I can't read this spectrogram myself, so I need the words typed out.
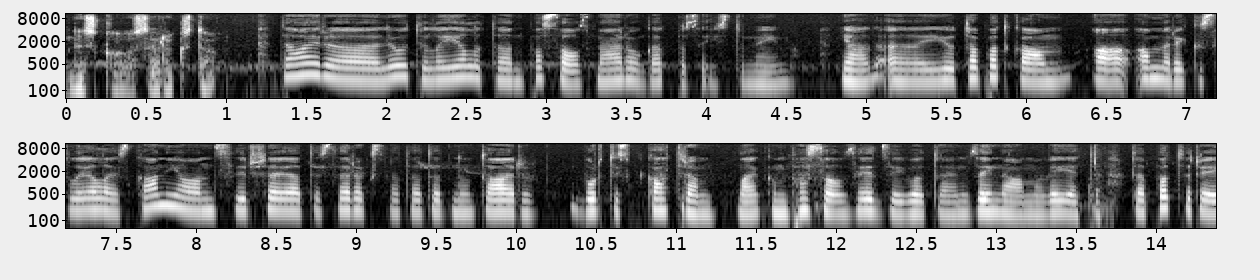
UNESCO sarakstā? Tā ir ļoti liela tāda pasaules mēroga atpazīstamība. Jā, jo tāpat kā Amerikas lielais kanjons ir šajā sarakstā, tātad nu, tā ir burtiski katram, laikam, pasaules iedzīvotājiem zināma vieta. Tāpat arī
